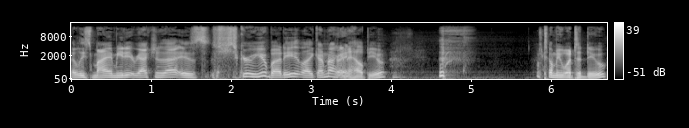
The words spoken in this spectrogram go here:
at least my immediate reaction to that is screw you, buddy. Like I'm not going to help you. Tell me what to do.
